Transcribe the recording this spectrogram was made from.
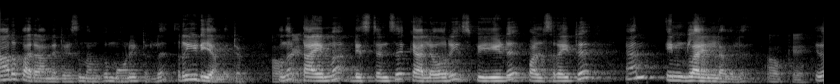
ആറ് പാരാമീറ്റേഴ്സ് നമുക്ക് മോണിറ്ററിൽ റീഡ് ചെയ്യാൻ പറ്റും. ഒന്ന് time distance calorie speed pulse rate and incline level ഇത്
